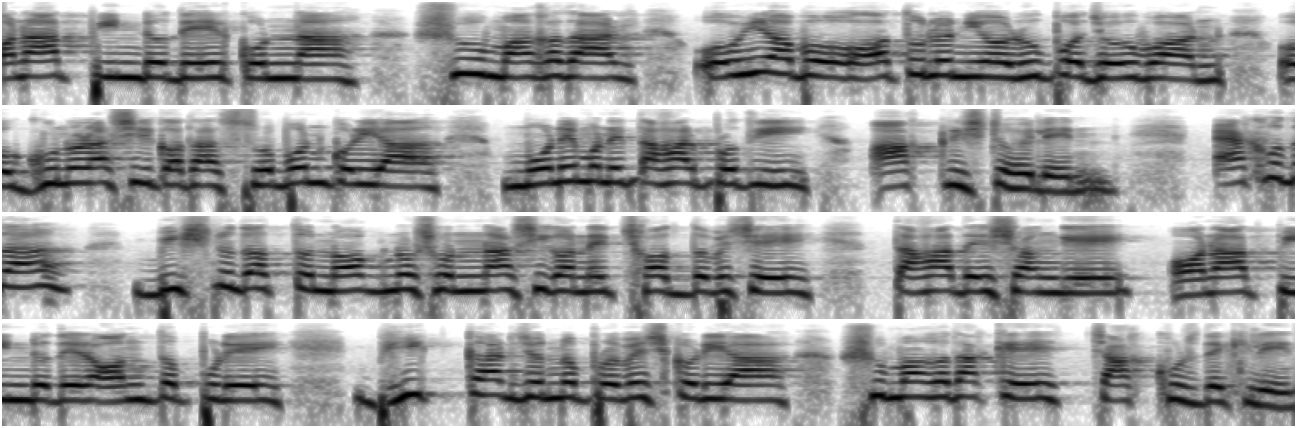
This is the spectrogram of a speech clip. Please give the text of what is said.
অনাথ পিণ্ডদের কন্যা সুমাগধার অভিনব অতুলনীয় রূপ যৌবন ও গুণরাশির কথা শ্রবণ করিয়া মনে মনে তাহার প্রতি আকৃষ্ট হইলেন। একদা বিষ্ণুদত্ত নগ্ন সন্ন্যাসীগণের ছদ্মবেশে তাহাদের সঙ্গে অনাথ পিণ্ডদের অন্তঃপুরে ভিক্ষার জন্য প্রবেশ করিয়া সুমাগধাকে চাক্ষুষ দেখিলেন।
